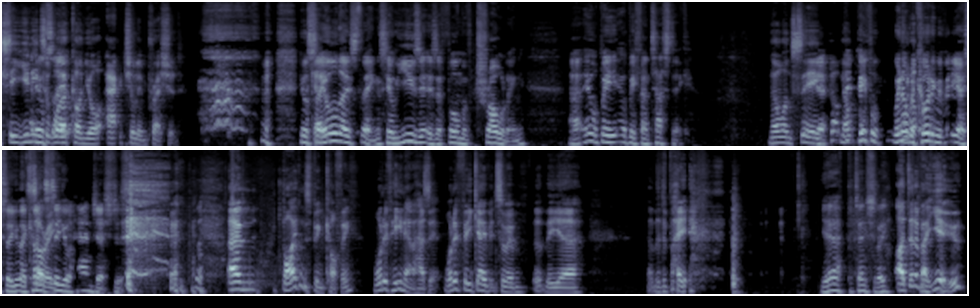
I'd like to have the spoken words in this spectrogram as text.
see, you need to say, work on your actual impression. he'll okay. say all those things. He'll use it as a form of trolling. Uh, it'll be it'll be fantastic. No one's seeing. Yeah, no, people. We're not we're recording not, the video, so they can't sorry. see your hand gestures. um, Biden's been coughing. What if he now has it? What if he gave it to him at the uh, at the debate? yeah, potentially. I don't know about you.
